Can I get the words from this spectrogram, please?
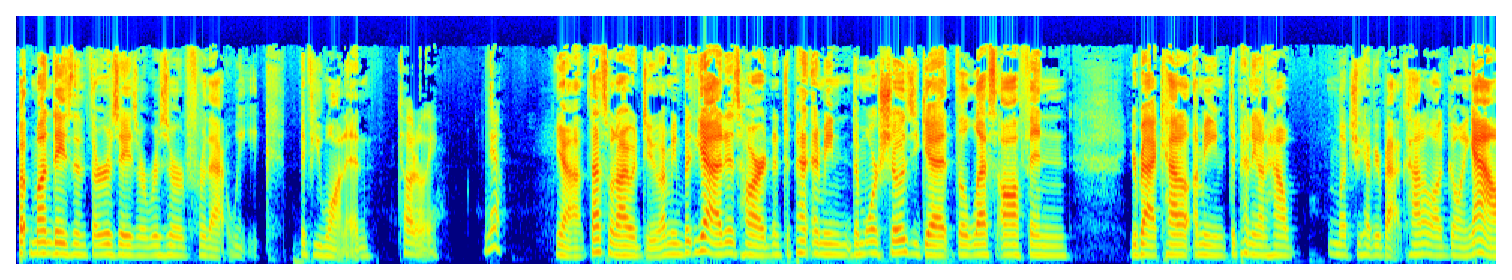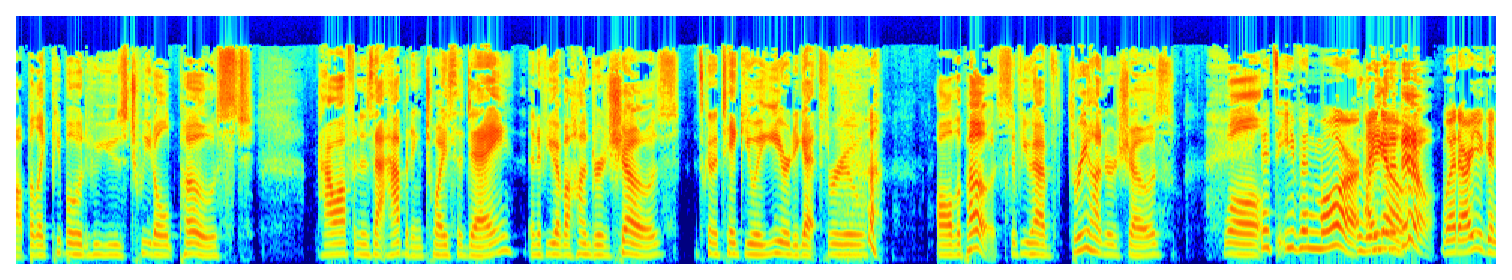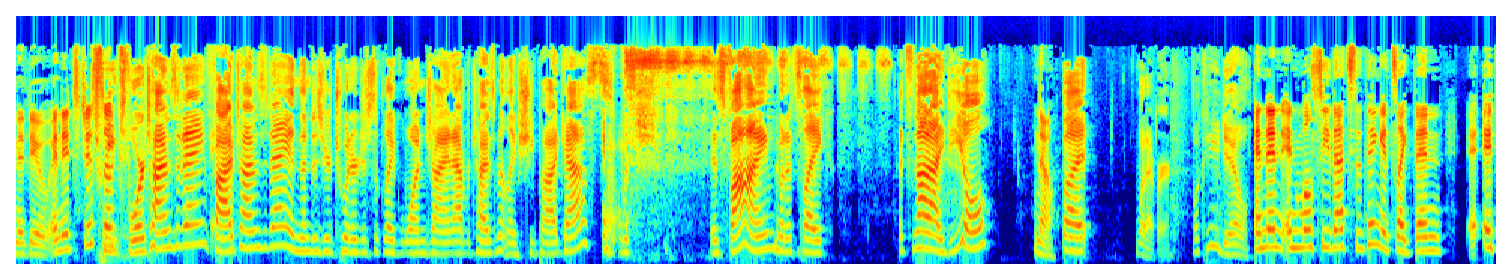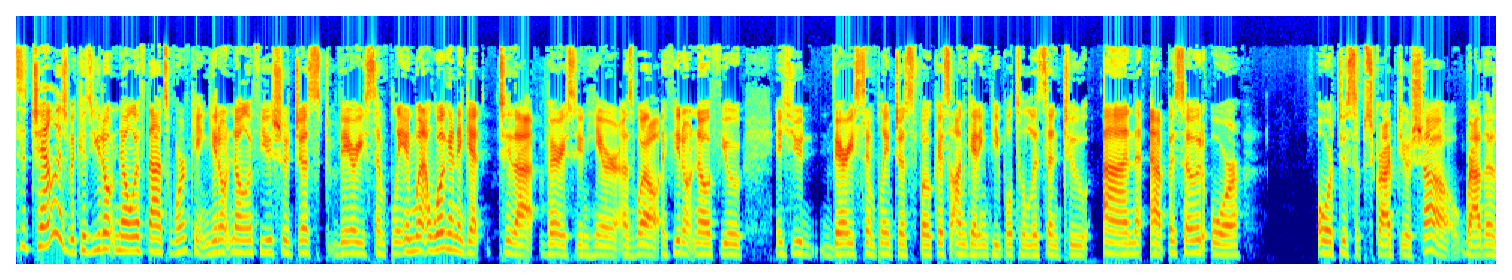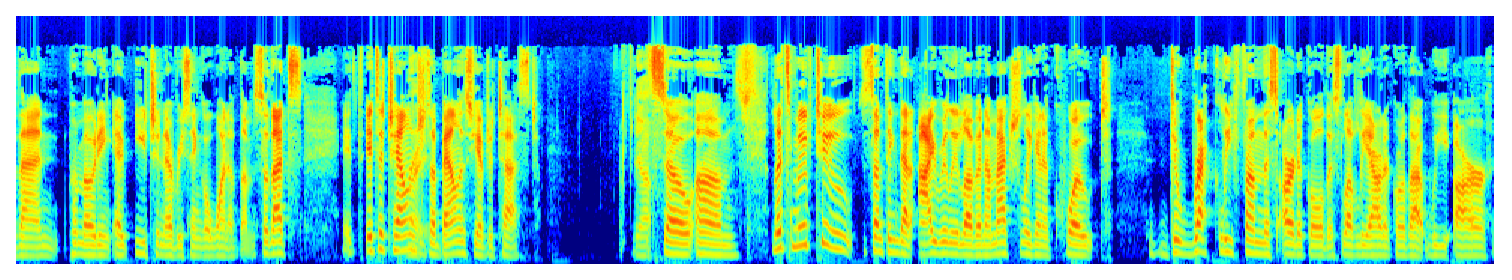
But mondays and thursdays are reserved for that week if you wanted. Totally. Yeah. Yeah that's what i would do. I mean but yeah it is hard. And it depend i mean the more shows you get the less often your back catalog i mean depending on how much you have your back catalog going out but like people who, who use tweet old post how often is that happening? Twice a day? And if you have 100 shows it's going to take you a year to get through all the posts. If you have 300 shows well it's even more. What are you gonna do? what are you gonna do? And it's just tweet so four times a day five times a day and then does your twitter just look like one giant advertisement like she podcasts which is fine but it's like it's not ideal. No. But whatever what can you do And then, and we'll see. That's the thing. It's like then it's a challenge because you don't know if that's working. You don't know if you should just very simply. And we're going to get to that very soon here as well. If you don't know if you if you very simply just focus on getting people to listen to an episode or or to subscribe to your show rather than promoting each and every single one of them. So that's it's it's a challenge. Right. It's a balance you have to test. yeah So um, let's move to something that I really love, and I'm actually going to quote directly from this article, this lovely article that we are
